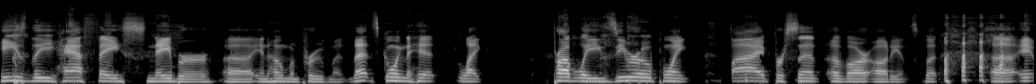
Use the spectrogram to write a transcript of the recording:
He's the half face neighbor uh, in Home Improvement. That's going to hit like probably 0.5% of our audience. But uh, it,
